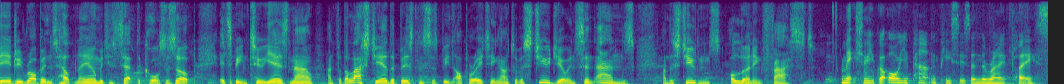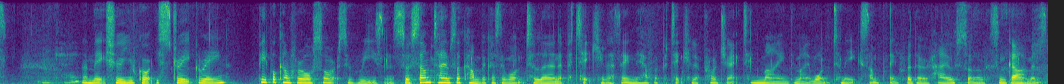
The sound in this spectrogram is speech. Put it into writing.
Deirdre Robbins helped Naomi to set the courses up. It's been two years now, and for the last year, the business has been operating out of a studio in St Anne's, and the students are learning fast. Make sure you've got all your pattern pieces in the right place. Okay. And make sure you've got your straight grain. People come for all sorts of reasons. So sometimes they'll come because they want to learn a particular thing. They have a particular project in mind. They might want to make something for their house or some garments.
